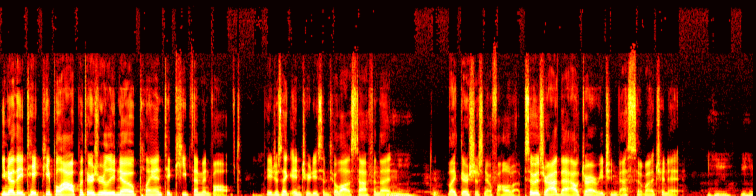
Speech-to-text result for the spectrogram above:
you know, they take people out, but there's really no plan to keep them involved. They just like introduce them to a lot of stuff and then Mm-hmm. Like there's just no follow up. So it's rad that Outdoor Outreach invests so much in it. Mm-hmm.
